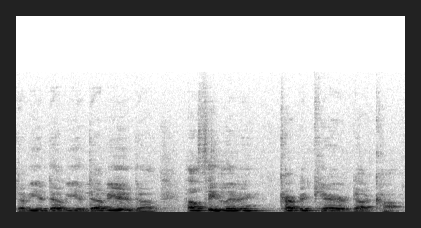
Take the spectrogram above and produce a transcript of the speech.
www.healthylivingcarpetcare.com.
